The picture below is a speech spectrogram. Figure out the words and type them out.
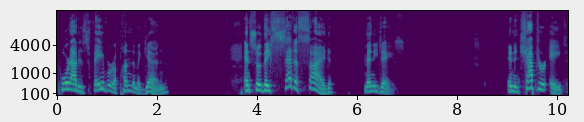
poured out his favor upon them again. And so they set aside many days. And in chapter 8,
